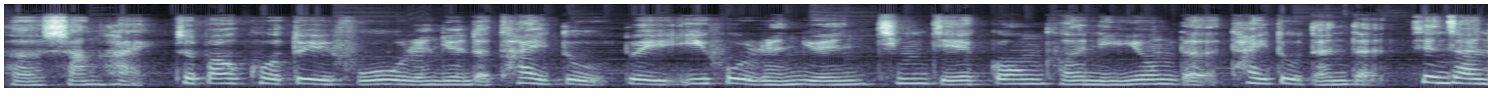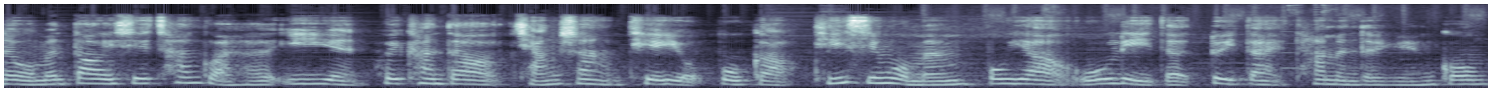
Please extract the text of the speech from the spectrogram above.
和伤害。这包括对服务人员的态度，对医护人员、清洁工和女佣的态度等等。现在呢，我们到一些餐馆和医院，会看到墙上贴有布告，提醒我们不要无理的对待他们的员工。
